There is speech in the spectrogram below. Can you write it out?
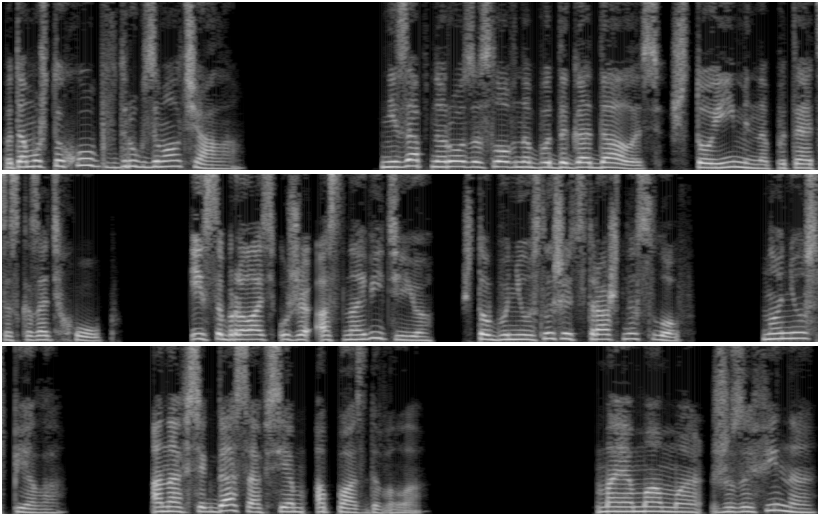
потому что Хоуп вдруг замолчала. Внезапно Роза словно бы догадалась, что именно пытается сказать Хоуп, и собралась уже остановить ее, чтобы не услышать страшных слов, но не успела. Она всегда совсем опаздывала. «Моя мама, Жозефина,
